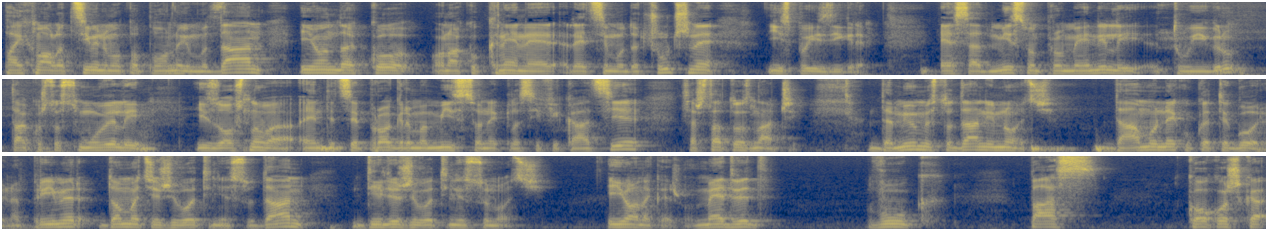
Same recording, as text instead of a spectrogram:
pa ih malo cimenimo pa ponovimo dan i onda ko onako krene recimo da čučne, ispo iz igre. E sad, mi smo promenili tu igru tako što smo uveli iz osnova NTC programa misone klasifikacije. Sa šta to znači? Da mi umesto dan i noć damo neku kategoriju. Na primer, domaće životinje su dan, divlje životinje su noć. I onda kažemo medved, vuk, pas, kokoška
